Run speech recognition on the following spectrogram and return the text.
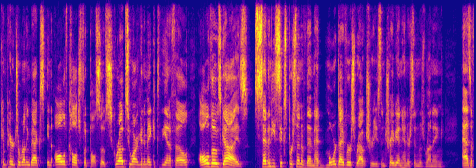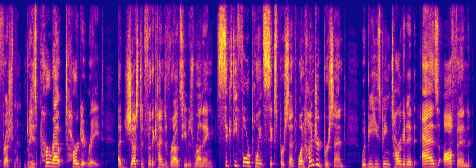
compared to running backs in all of college football. So scrubs who aren't going to make it to the NFL, all those guys, 76% of them had more diverse route trees than TreVeyon Henderson was running as a freshman. But his per route target rate adjusted for the kinds of routes he was running, 64.6%, 100% would be he's being targeted as often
